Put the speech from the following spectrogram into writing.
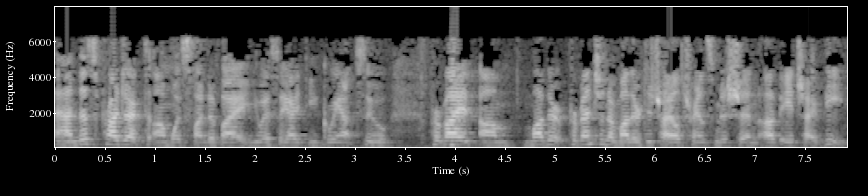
And this project um, was funded by USAID grant to provide um, mother, prevention of mother to child transmission of HIV.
